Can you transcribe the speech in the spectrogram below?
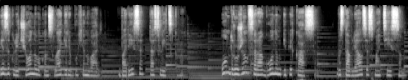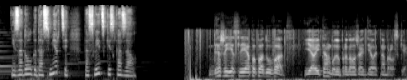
и заключенного концлагеря Бухенвальд, Бориса Таслицкого. Он дружил с Арагоном и Пикассо, выставлялся с Матиссом. Незадолго до смерти Таслицкий сказал «Даже если я попаду в ад, я и там буду продолжать делать наброски.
